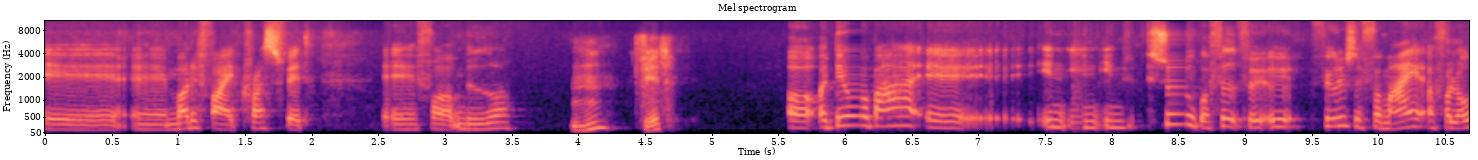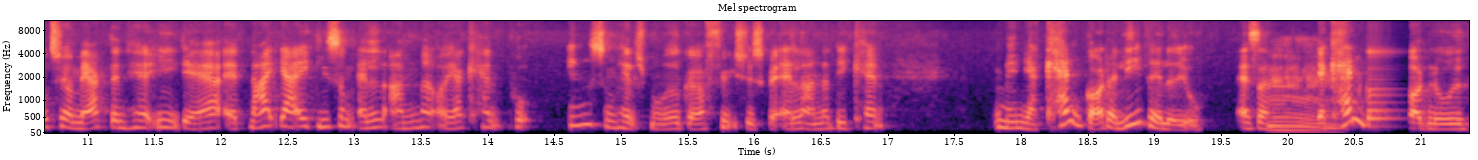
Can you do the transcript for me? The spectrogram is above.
øh, øh, Modified CrossFit øh, for mødre. Mm, fedt. Og, og det var bare øh, en, en, en super fed følelse for mig at få lov til at mærke den her i, det er, at nej, jeg er ikke ligesom alle andre, og jeg kan på ingen som helst måde gøre fysisk, hvad alle andre de kan. Men jeg kan godt alligevel jo. Altså, mm. jeg kan godt noget.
